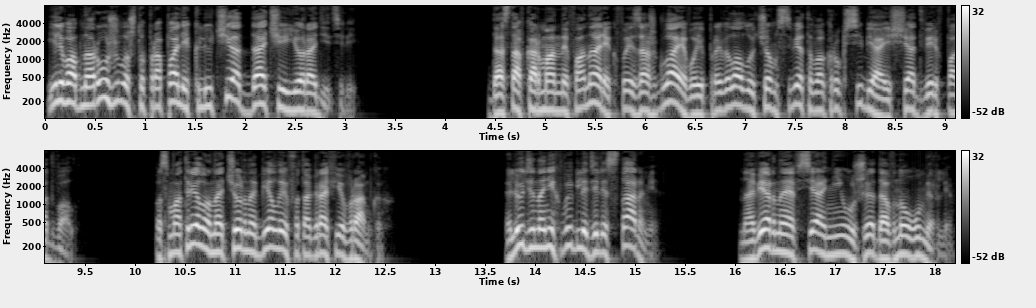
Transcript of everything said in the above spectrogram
Ильва обнаружила, что пропали ключи от дачи ее родителей. Достав карманный фонарик, Фэй зажгла его и провела лучом света вокруг себя, ища дверь в подвал. Посмотрела на черно-белые фотографии в рамках. Люди на них выглядели старыми. Наверное, все они уже давно умерли.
